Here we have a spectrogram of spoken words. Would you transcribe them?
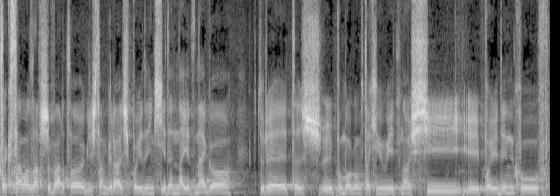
Tak samo zawsze warto gdzieś tam grać pojedynki jeden na jednego, które też y, pomogą w takiej umiejętności y, pojedynków.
